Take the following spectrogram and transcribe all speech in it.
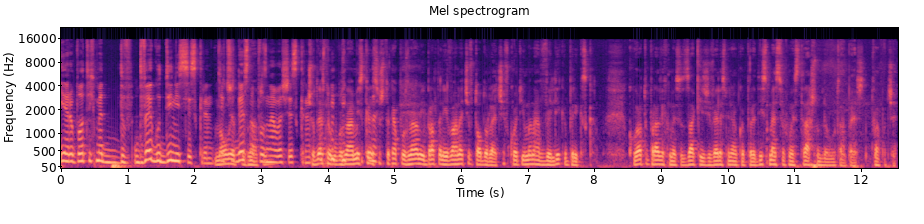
и работихме дв- две години с Искрен. Много Ти е чудесно познаваш Искрен. Чудесно го познавам Искрен. също така познавам и брата ни Иван Лечев, Тодор Лечев, който има една велика приказка. Когато правихме с Заки и живели сме някой преди, смесвахме страшно дълго това, песен, това пъче.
